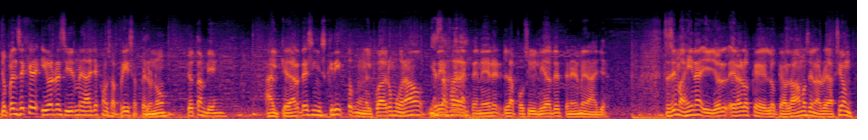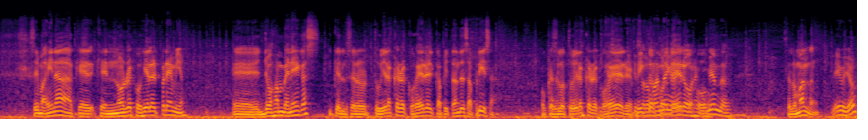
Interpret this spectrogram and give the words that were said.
Yo pensé que iba a recibir medalla con Saprissa, pero no. Yo también. Al quedar desinscrito con el cuadro morado, deja fuera. de tener la posibilidad de tener medalla. Usted se imagina, y yo era lo que, lo que hablábamos en la redacción, se imagina que, que no recogiera el premio eh, Johan Venegas y que se lo tuviera que recoger el capitán de Saprissa, o que se lo tuviera que recoger que se lo Víctor ahí Cordero, por o se lo mandan, Digo yo,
